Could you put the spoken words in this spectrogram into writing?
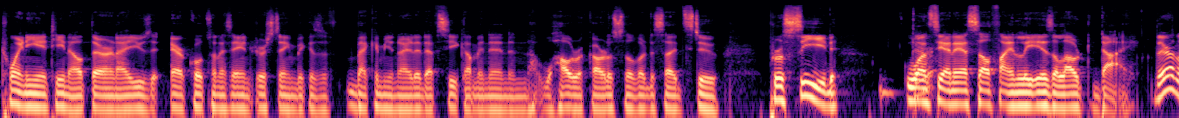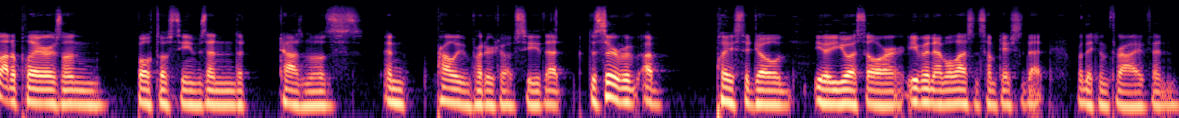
2018 out there, and I use air quotes when I say interesting because of Beckham United FC coming in and how Riccardo Silva decides to proceed once the NASL finally is allowed to die. There are a lot of players on both those teams and the Cosmos and probably even Predator FC that deserve a, a place to go, either USL or even MLS in some cases that where they can thrive. And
